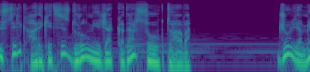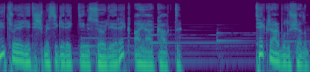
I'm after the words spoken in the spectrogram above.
Üstelik hareketsiz durulmayacak kadar soğuktu hava. Julia metroya yetişmesi gerektiğini söyleyerek ayağa kalktı. Tekrar buluşalım,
